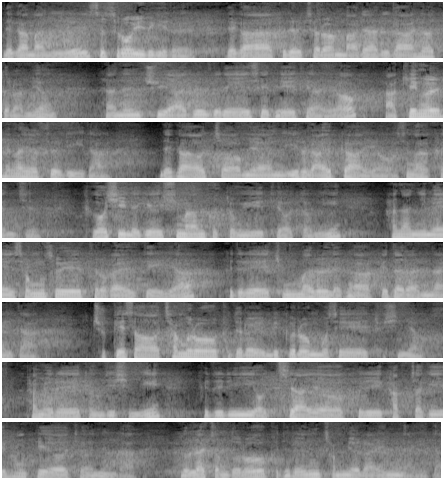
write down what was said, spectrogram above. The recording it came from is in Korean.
내가 만일 스스로 이르기를 내가 그들처럼 말하리라 하였더라면 나는 주의 아들들의 세대에 대하여 악행을 행하였으리이다. 내가 어쩌면 이를 알까 하여 생각한즉 그것이 내게 심한 고통이 되었더니 하나님의 성소에 들어갈 때에야 그들의 종말을 내가 깨달았나이다. 주께서 참으로 그들을 미끄러운 곳에 두시며 파멸에 던지시니 그들이 어찌하여 그리 갑자기 황폐어 되었는가 놀랄 정도로 그들은 전멸하였나이다.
